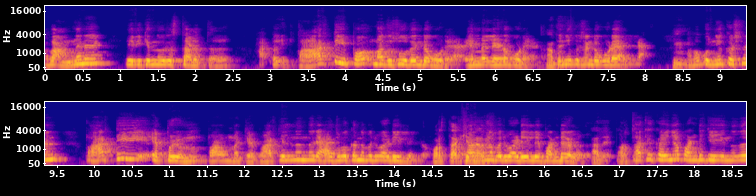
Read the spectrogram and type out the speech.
അപ്പൊ അങ്ങനെ ഇരിക്കുന്ന ഒരു സ്ഥലത്ത് പാർട്ടി ഇപ്പോ മധുസൂദന്റെ കൂടെയാണ് എം എൽ എയുടെ കൂടെയാണ്. കുഞ്ഞികൃഷ്ണന്റെ കൂടെ അല്ല. അപ്പൊ കുഞ്ഞികൃഷ്ണൻ പാർട്ടി എപ്പോഴും മറ്റേ പാർട്ടിയിൽ നിന്ന് രാജിവെക്കുന്ന പരിപാടി ഇല്ലല്ലോ പുറത്താക്കി പുറത്താക്കുന്ന പരിപാടിയല്ലേ പണ്ടേ ഉള്ളത് അതെ. പുറത്താക്കി കഴിഞ്ഞാൽ പണ്ട് ചെയ്യുന്നത്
